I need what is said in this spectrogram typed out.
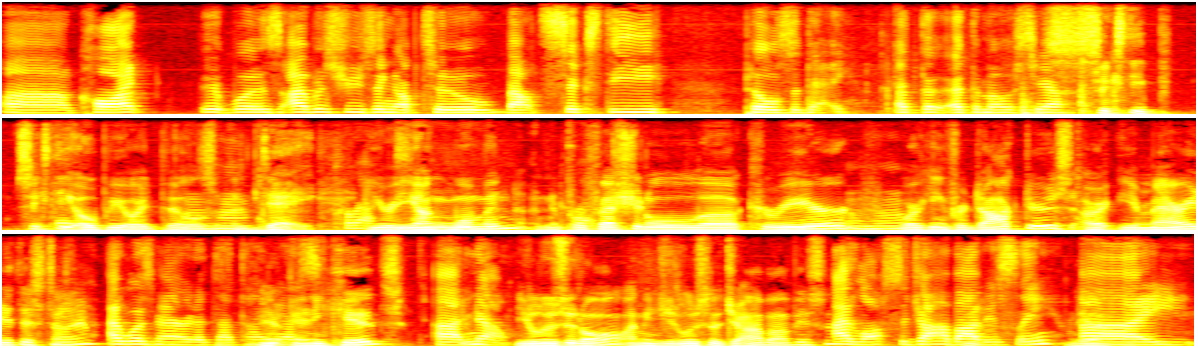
uh, caught, it was I was using up to about sixty pills a day at the at the most. Yeah. 60, 60 opioid pills a day. Mm-hmm. Correct. You're a young woman in a professional uh, career, Mm-hmm. working for doctors. Are you married at this time? I was married at that time. A- Yes. Any kids? uh, no. You lose it all? I mean, you lose the job, obviously? I lost the job, obviously. I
